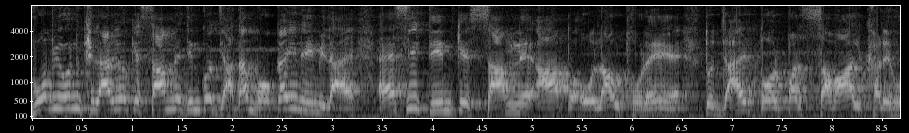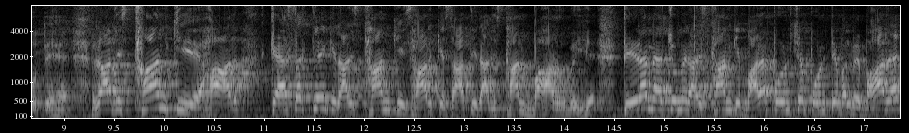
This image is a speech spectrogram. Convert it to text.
वो भी उन खिलाड़ियों के सामने जिनको ज़्यादा मौका ही नहीं मिला है। ऐसी टीम के सामने आप ऑल आउट हो रहे हैं तो ज़ाहिर तौर पर सवाल खड़े होते हैं। राजस्थान की ये हार, कह सकते हैं कि राजस्थान की इस हार के साथ ही राजस्थान बाहर हो गई है। तेरह मैचों में राजस्थान के बारह पॉइंट से पॉइंट टेबल में बाहर है।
